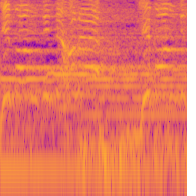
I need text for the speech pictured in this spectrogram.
জীবন দিতে হলে জীবন দিতে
